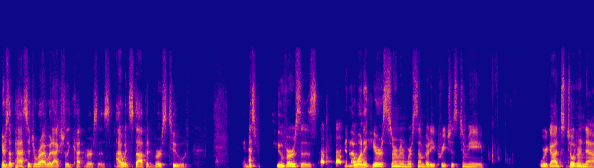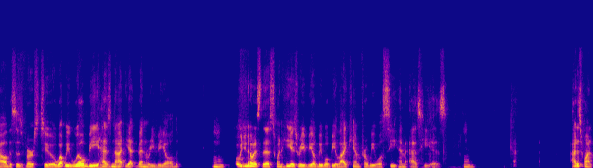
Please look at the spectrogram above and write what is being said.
Here's a passage where I would actually cut verses. I would stop at verse two and just two verses. And I want to hear a sermon where somebody preaches to me, we're God's children now. This is verse two. What we will be has not yet been revealed. Mm. But would you notice this? When he is revealed, we will be like him, for we will see him as he is. Mm. I just want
